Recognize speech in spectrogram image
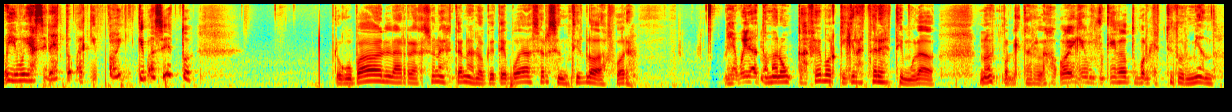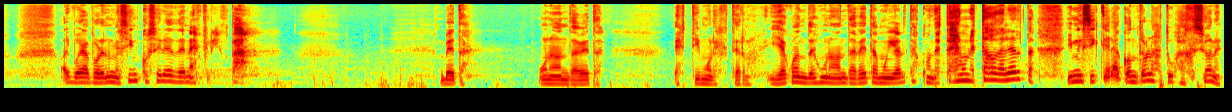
Oye, voy a hacer esto. Ay, ¿qué pasa esto? Preocupado en las reacciones externas, lo que te puede hacer sentirlo de afuera. Me voy a tomar un café porque quiero estar estimulado. No es por estar relajado. Oye, quiero porque estoy durmiendo. Hoy voy a ponerme cinco series de Netflix. Pa. Beta. Una onda beta. Estímulo externo. Y ya cuando es una onda beta muy alta es cuando estás en un estado de alerta y ni siquiera controlas tus acciones.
